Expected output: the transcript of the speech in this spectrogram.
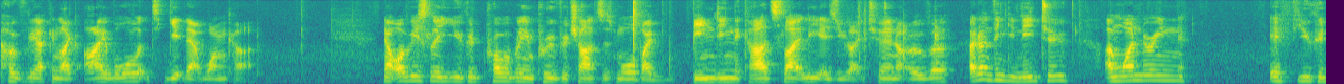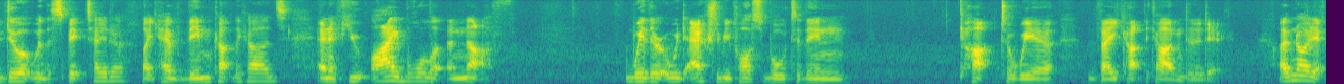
hopefully I can like eyeball it to get that one card. Now obviously you could probably improve your chances more by bending the card slightly as you like turn it over. I don't think you need to. I'm wondering if you could do it with a spectator, like have them cut the cards, and if you eyeball it enough, whether it would actually be possible to then cut to where they cut the card into the deck. I have no idea.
